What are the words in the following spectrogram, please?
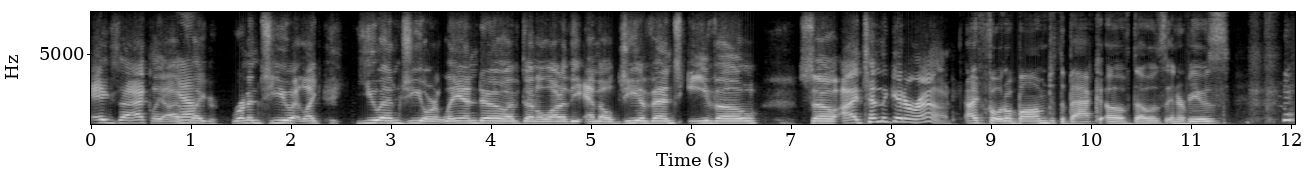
Exactly. I've Yeah. like run into you at like UMG Orlando. I've done a lot of the MLG events, Evo. So I tend to get around. I photobombed the back of those interviews. God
